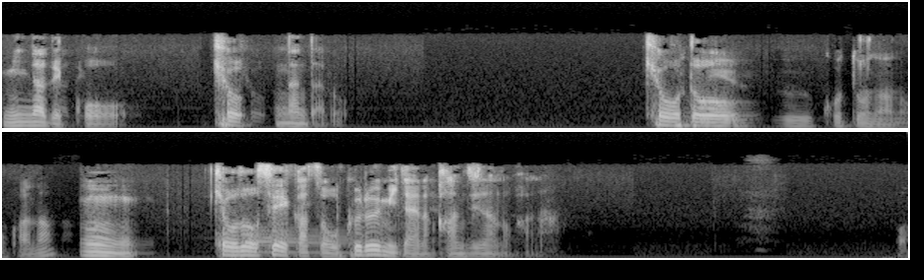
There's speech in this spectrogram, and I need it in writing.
みんなでこう、きょなんだろう。共そうい同、うことなのかな？うん。共同生活を送るみたいな感じなのかな。あ、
